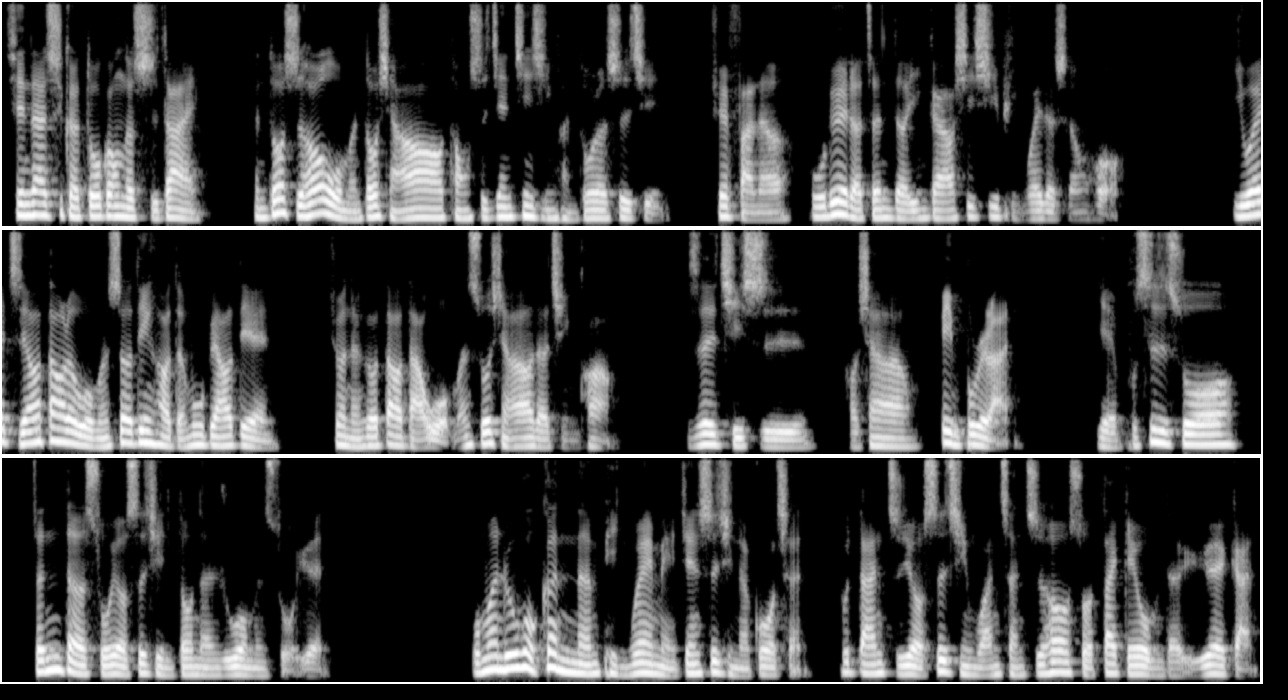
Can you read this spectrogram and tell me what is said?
现在是个多工的时代。很多时候，我们都想要同时间进行很多的事情，却反而忽略了真的应该要细细品味的生活。以为只要到了我们设定好的目标点，就能够到达我们所想要的情况。可是其实好像并不然，也不是说真的所有事情都能如我们所愿。我们如果更能品味每件事情的过程，不单只有事情完成之后所带给我们的愉悦感，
